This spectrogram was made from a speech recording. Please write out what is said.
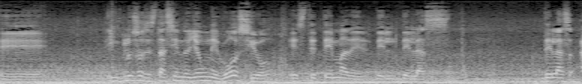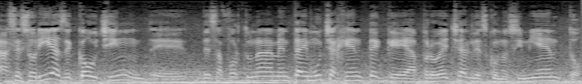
eh, incluso se está haciendo ya un negocio este tema de las de las asesorías de coaching, eh, desafortunadamente hay mucha gente que aprovecha el desconocimiento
